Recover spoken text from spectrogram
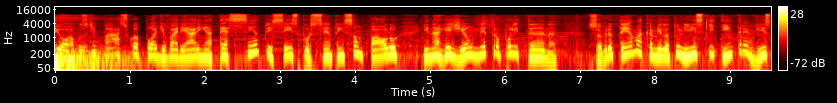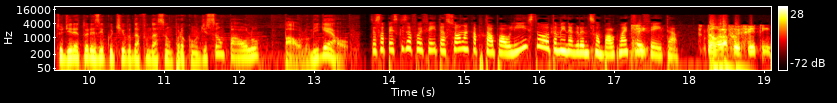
De ovos de Páscoa pode variar em até 106% em São Paulo e na região metropolitana. Sobre o tema, Camila Tulinski entrevista o diretor executivo da Fundação Procon de São Paulo, Paulo Miguel. Essa pesquisa foi feita só na capital paulista ou também na Grande São Paulo? Como é que Sim. foi feita? Não, ela foi feita em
